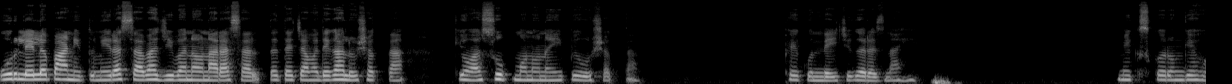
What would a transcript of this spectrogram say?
उरलेलं पाणी तुम्ही रस्सा भाजी बनवणार असाल तर त्याच्यामध्ये घालू शकता किंवा सूप म्हणूनही पिऊ शकता. फेकून द्यायची गरज नाही. मिक्स करून घेऊ.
